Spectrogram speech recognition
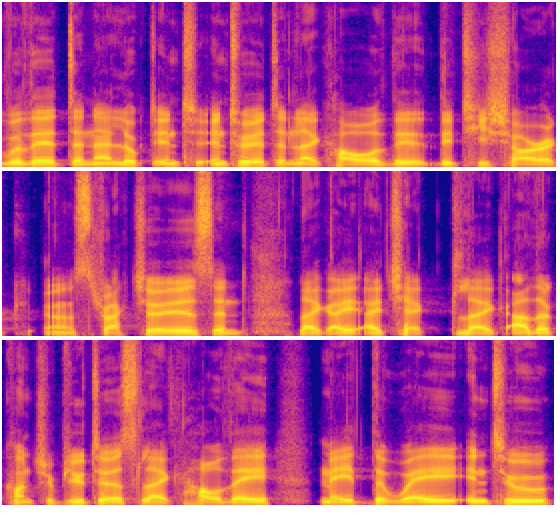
with it and I looked into into it and like how the the T Shark uh, structure is, and like I, I checked like other contributors, like how they made the way into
